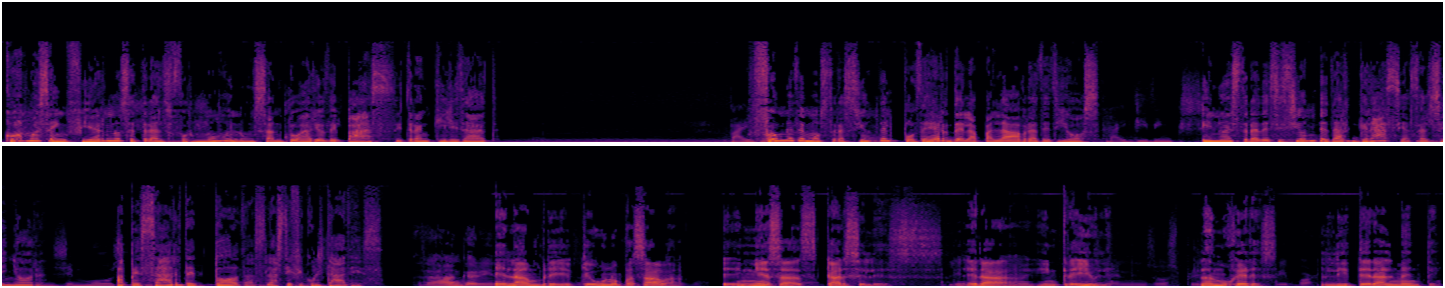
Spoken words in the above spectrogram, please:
cómo ese infierno se transformó en un santuario de paz y tranquilidad. Fue una demostración del poder de la palabra de Dios y nuestra decisión de dar gracias al Señor a pesar de todas las dificultades. El hambre que uno pasaba en esas cárceles era increíble. Las mujeres, literalmente,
